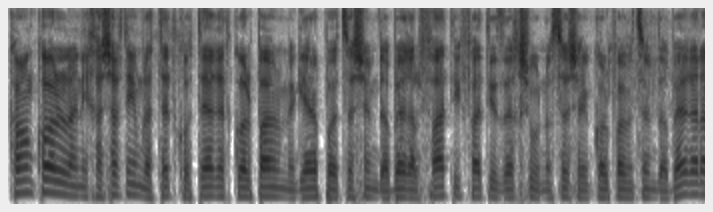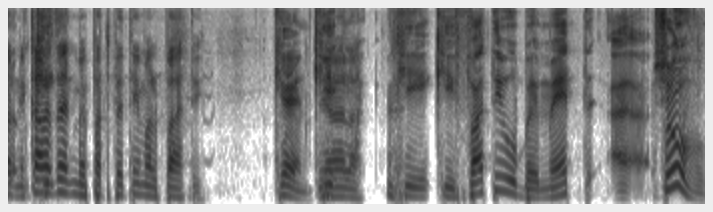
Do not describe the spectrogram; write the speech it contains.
קודם כל, אני חשבתי אם לתת כותרת, כל פעם אני מגיע לפה יוצא שאני מדבר על פאטי, פאטי זה איכשהו נושא שאני כל פעם יוצא לדבר עליו, נקרא לזה מפטפטים על פאטי. כן, כי, כי, כי פאטי הוא באמת, אה, שוב,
